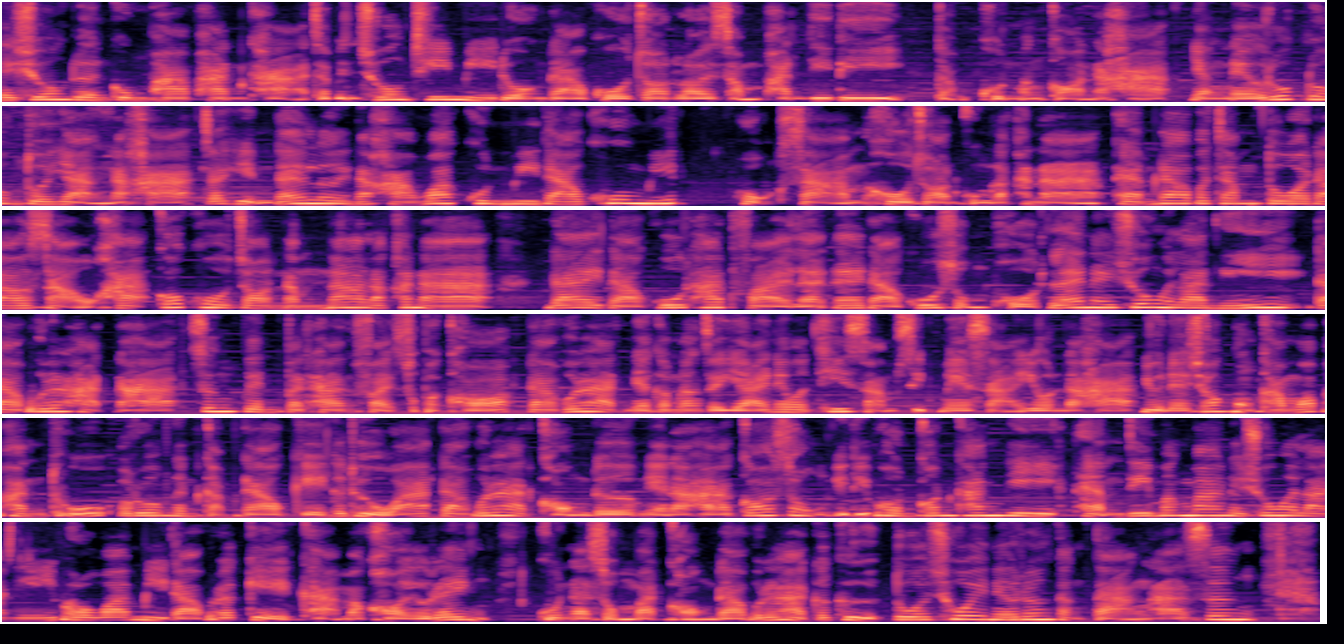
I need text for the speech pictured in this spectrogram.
ในช่วงเดือนกุมภาพันธ์ค่ะ จะเป็นช่วงที่มีดวงดาวโคจรลอยสัมพันธ์ดีๆ กับคุณมังกรนะคะ อย่างในรูปดวงตัวอย่างนะคะ จะเห็นได้เลยนะคะว่าคุณมีดาวคู่มิตร63 โคจรกลุ่มลัคนา แถมดาวประจำตัวดาวเสาร์ค่ะ ก็โคจรนำหน้าลัคนา ได้ดาวคู่ธาตุไฟและได้ดาวคู่สมพลและในช่วงเวลานี้ดาวพฤหัสนะคะ ซึ่งเป็นประธานฝ่ายสุภเคราะห์ดาวพฤหัสเนี่ยกำลังจะย้ายในวันที่ 30 เมษายนนะคะ อยู่ในช่องของคำว่าพันธุร่วมกันกับดาวเกตก็ถือว่าดาวพฤหัสของเดิมเนี่ยนะคะ ก็ส่งอิทธิพลค่อนข้างดี แถมดีมากๆในช่วงเวลานี้ เพราะว่ามีดาวพระเกตค่ะมาคอยเร่ง คุณสมบัติของดาวพฤหัสก็คือตัวช่วยในเรื่องต่างๆนะคะซึ่ง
